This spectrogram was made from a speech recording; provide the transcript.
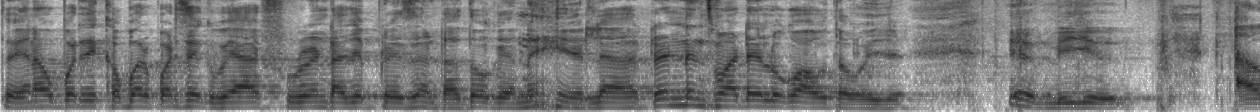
તો એના ઉપરથી ખબર પડશે કે ભાઈ આ સ્ટુડન્ટ આજે પ્રેઝન્ટ હતો કે નહીં? એટલે અટેન્ડન્સ માટે લોકો આવતા હોય છે. બીજું આ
